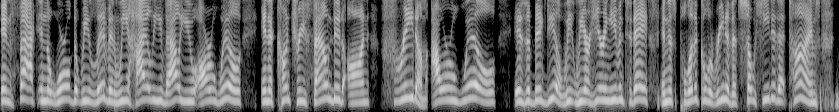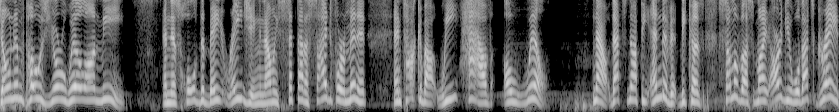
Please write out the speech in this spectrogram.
In fact, in the world that we live in, we highly value our will in a country founded on freedom. Our will is a big deal. We, we are hearing even today in this political arena that's so heated at times don't impose your will on me. And this whole debate raging, and now me set that aside for a minute and talk about we have a will. Now, that's not the end of it because some of us might argue, well, that's great,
